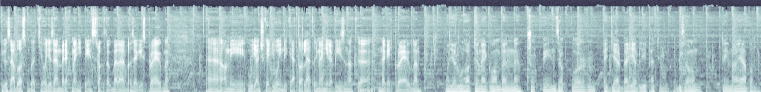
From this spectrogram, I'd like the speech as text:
Igazából azt mutatja, hogy az emberek mennyi pénzt raktak bele ebbe az egész projektbe, ami ugyancsak egy jó indikátor lehet, hogy mennyire bíznak meg egy projektben. Magyarul, ha tömeg van benne, sok pénz, akkor egyel beljebb léphetünk a bizalom témájában?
